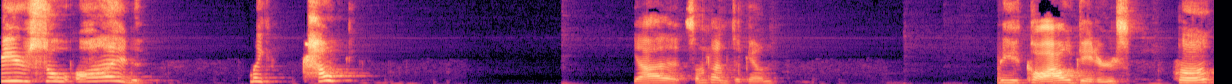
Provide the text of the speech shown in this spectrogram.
They're so odd. Like how? Yeah, sometimes it can. What do you call alligators? Huh?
